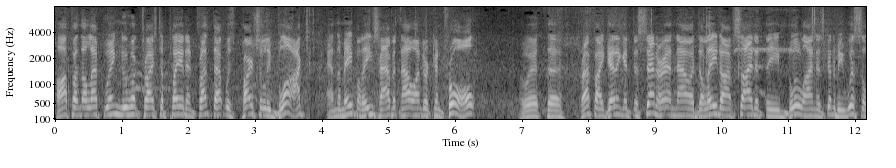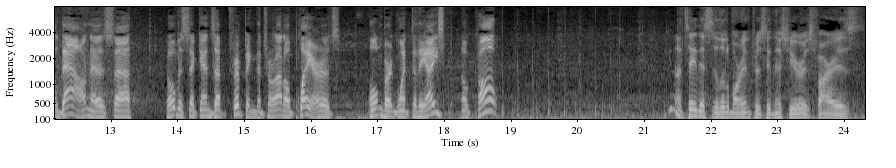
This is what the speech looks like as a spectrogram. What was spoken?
Off on the left wing. Newhook tries to play it in front. That was partially blocked. And the Maple Leafs have it now under control with uh, Rifai getting it to center. And now a delayed offside at the blue line is going to be whistled down as uh, Kovacevic ends up tripping the Toronto player as Holmberg went to the ice. No call. You not say this is a little more interesting this year as far as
